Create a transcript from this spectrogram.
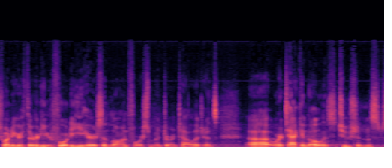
20 or 30 or 40 years in law enforcement or intelligence, uh, or attacking the whole institutions.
